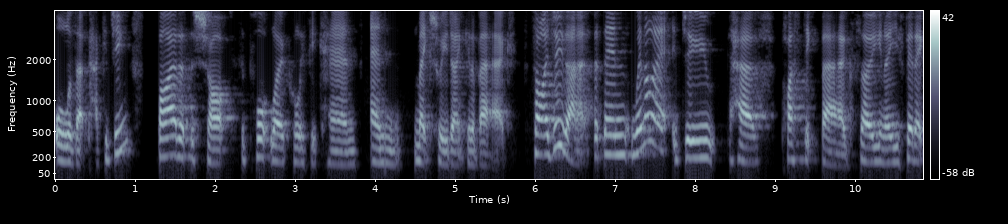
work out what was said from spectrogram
all of that packaging. Buy it at the shop, support local if you can, and make sure you don't get a bag. So I do that. But then when I do have plastic bags, so, you know, your FedEx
